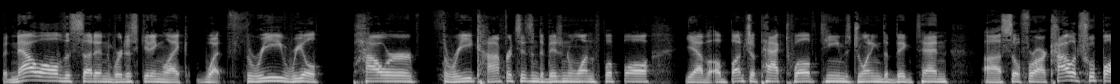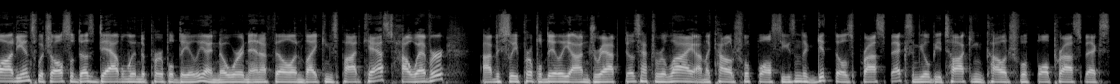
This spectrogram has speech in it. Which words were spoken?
But now all of a sudden, we're just getting like what three real power three conferences in Division One football. You have a bunch of Pac-12 teams joining the Big Ten. Uh, so for our college football audience, which also does dabble into Purple Daily, I know we're an NFL and Vikings podcast. However, obviously Purple Daily on draft does have to rely on the college football season to get those prospects, and we'll be talking college football prospects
